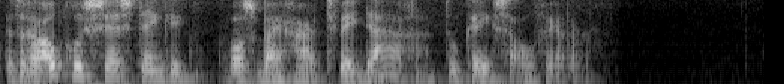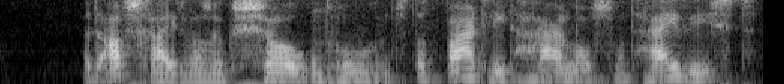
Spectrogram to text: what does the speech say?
het rouwproces denk ik, was bij haar twee dagen. Toen keek ze al verder. Het afscheid was ook zo ontroerend. Dat paard liet haar los, want hij wist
